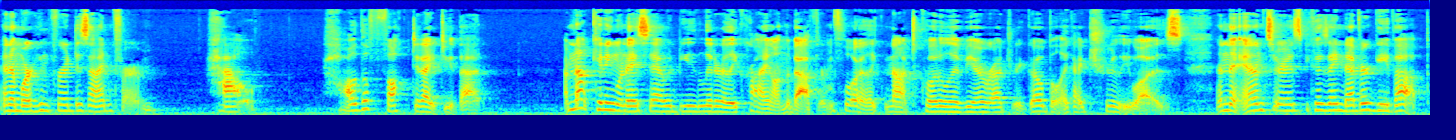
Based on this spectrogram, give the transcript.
And I'm working for a design firm. How? How the fuck did I do that? I'm not kidding when I say I would be literally crying on the bathroom floor, like not to quote Olivia Rodrigo, but like I truly was. And the answer is because I never gave up.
